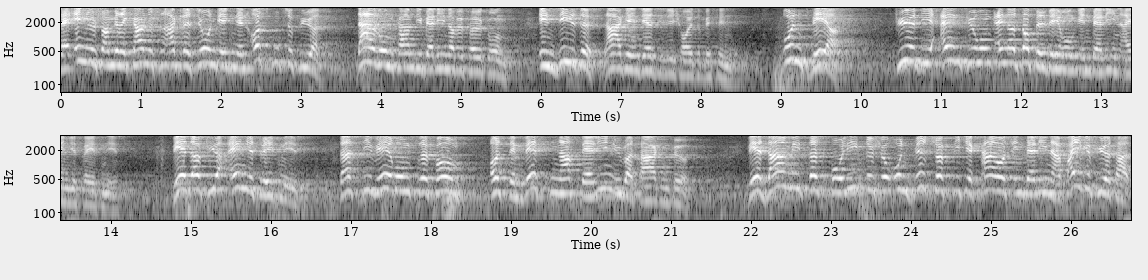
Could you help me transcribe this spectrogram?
der englisch-amerikanischen Aggression gegen den Osten zu führen. Darum kam die Berliner Bevölkerung in diese Lage, in der sie sich heute befindet. Und wer für die Einführung einer Doppelwährung in Berlin eingetreten ist, wer dafür eingetreten ist, dass die Währungsreform aus dem Westen nach Berlin übertragen wird, wer damit das politische und wirtschaftliche Chaos in Berlin herbeigeführt hat,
